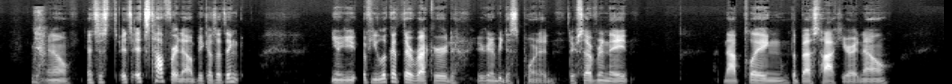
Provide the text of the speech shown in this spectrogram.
Yeah. I know. It's just it's it's tough right now because I think you know, you if you look at their record, you're gonna be disappointed. They're seven and eight, not playing the best hockey right now.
